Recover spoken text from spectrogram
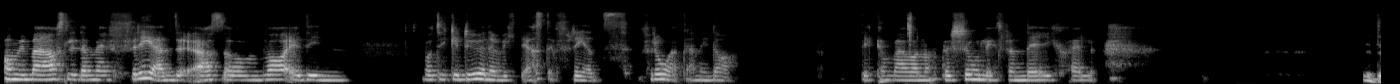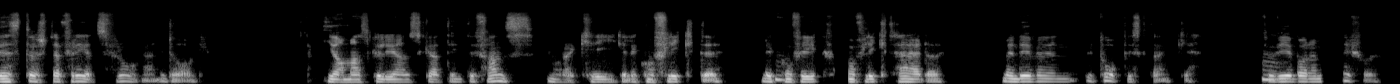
Om vi bara avslutar med fred, alltså vad är din, vad tycker du är den viktigaste fredsfrågan idag? Det kan bara vara något personligt från dig själv den största fredsfrågan idag. Ja, man skulle ju önska att det inte fanns några krig eller konflikter eller mm. konflikt, konflikthärdar. Men det är väl en utopisk tanke. För mm. vi är bara människor.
